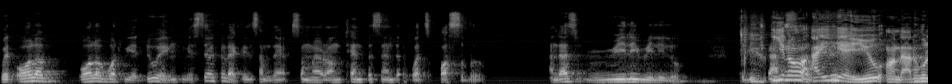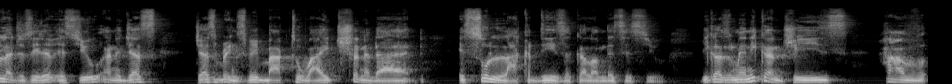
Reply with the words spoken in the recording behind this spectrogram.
with all of all of what we are doing, we're still collecting something somewhere around 10% of what's possible. And that's really, really low. You know, I hear you on that whole legislative issue, and it just just brings me back to why Trinidad is so lackadaisical on this issue. Because many countries have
